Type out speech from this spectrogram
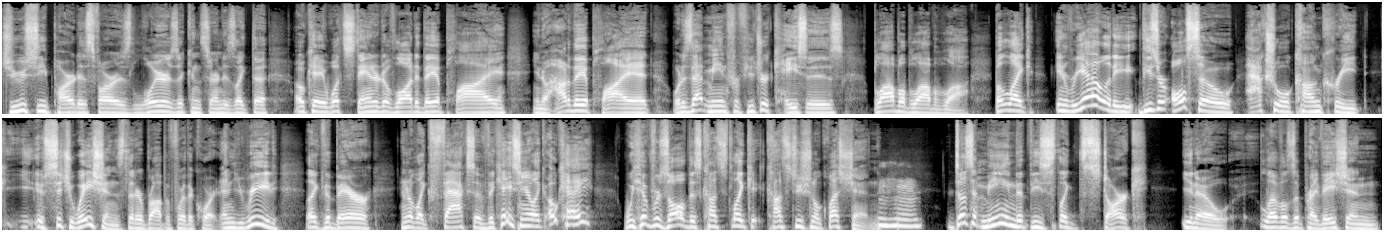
juicy part as far as lawyers are concerned is like the okay what standard of law did they apply you know how do they apply it what does that mean for future cases blah, blah, blah, blah, blah. But like in reality, these are also actual concrete situations that are brought before the court. And you read like the bare, you know, like facts of the case, and you're like, okay, we have resolved this const- like constitutional question. Mm-hmm. Doesn't mean that these like stark, you know, levels of privation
